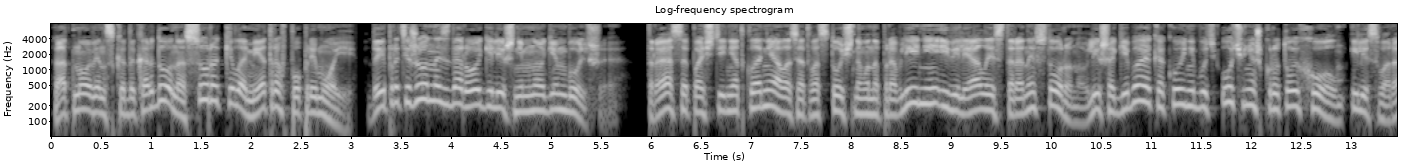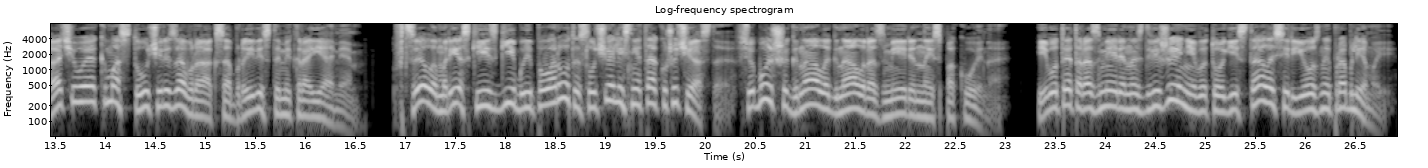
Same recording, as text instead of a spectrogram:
От Новинска до Кордона 40 километров по прямой, да и протяженность дороги лишь немногим больше. Трасса почти не отклонялась от восточного направления и виляла из стороны в сторону, лишь огибая какой-нибудь очень уж крутой холм или сворачивая к мосту через овраг с обрывистыми краями. В целом, резкие изгибы и повороты случались не так уж и часто. Все больше гнал и гнал размеренно и спокойно. И вот эта размеренность движения в итоге стала серьезной проблемой.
